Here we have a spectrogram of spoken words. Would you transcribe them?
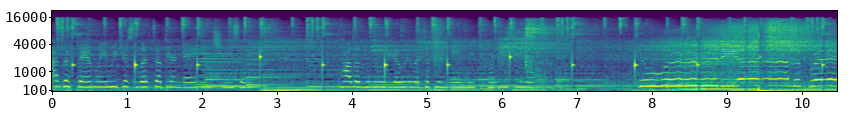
As a family, we just lift up your name, Jesus. Hallelujah. We lift up your name. We praise you, Lord. You're worthy of the praise,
